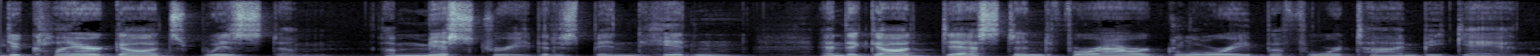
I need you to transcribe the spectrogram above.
declare God's wisdom, a mystery that has been hidden and that God destined for our glory before time began.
